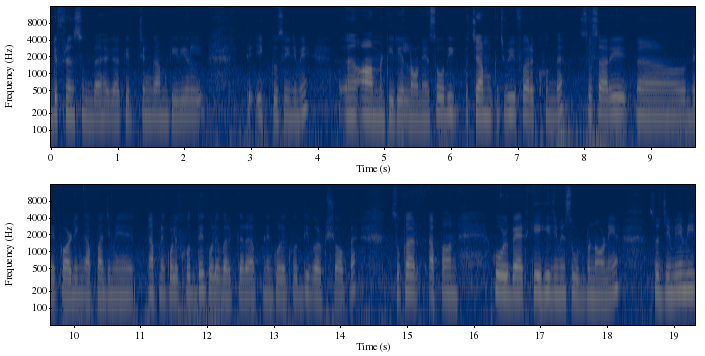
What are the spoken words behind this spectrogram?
ਡਿਫਰੈਂਸ ਹੁੰਦਾ ਹੈਗਾ ਕਿ ਚੰਗਾ ਮਟੀਰੀਅਲ ਤੇ ਇੱਕ ਤੁਸੀਂ ਜਿਵੇਂ ਆਮ ਮਟੀਰੀਅਲ ਲਾਉਣੇ ਸੋ ਉਹਦੀ ਚਮਕ 'ਚ ਵੀ ਫ਼ਰਕ ਹੁੰਦਾ ਸੋ ਸਾਰੇ ਦੇ ਅਕੋਰਡਿੰਗ ਆਪਾਂ ਜਿਵੇਂ ਆਪਣੇ ਕੋਲੇ ਖੁਦ ਦੇ ਕੋਲੇ ਵਰਕਰ ਆਪਣੇ ਕੋਲੇ ਖੁਦ ਦੀ ਵਰਕਸ਼ਾਪ ਹੈ। ਸੋ ਘਰ ਆਪਾਂ ਕੋਲ ਬੈਠ ਕੇ ਹੀ ਜਿਵੇਂ ਸੂਟ ਬਣਾਉਣੇ ਆ। ਸੋ ਜਿਵੇਂ ਵੀ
